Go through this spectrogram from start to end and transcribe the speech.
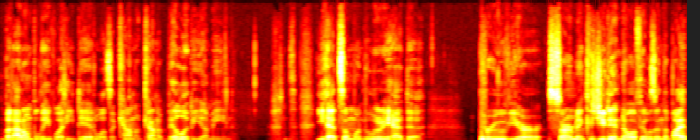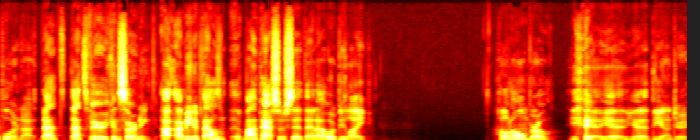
but I don't believe what he did was account accountability. I mean, you had someone literally had to prove your sermon because you didn't know if it was in the Bible or not. That's that's very concerning. I, I mean, if that was if my pastor said that, I would be like, "Hold on, bro. Yeah, yeah, yeah, DeAndre,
